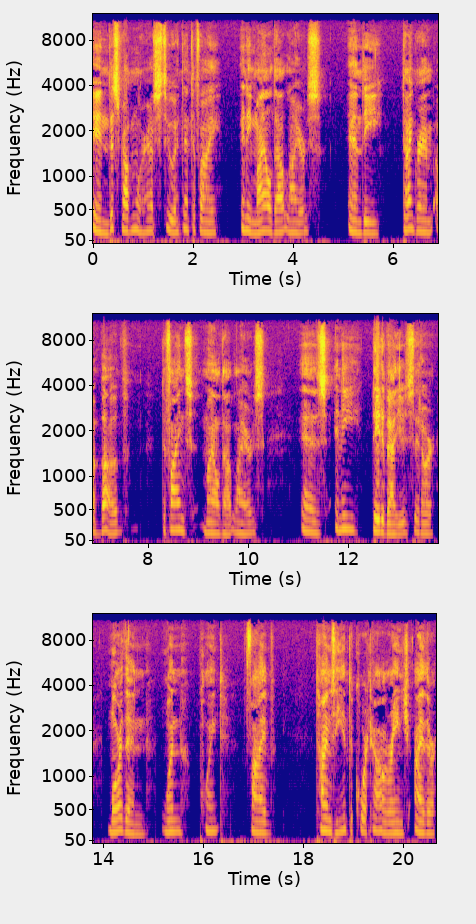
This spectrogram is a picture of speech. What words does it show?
In this problem, we're asked to identify any mild outliers, and the diagram above defines mild outliers as any data values that are more than 1.5 times the interquartile range either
